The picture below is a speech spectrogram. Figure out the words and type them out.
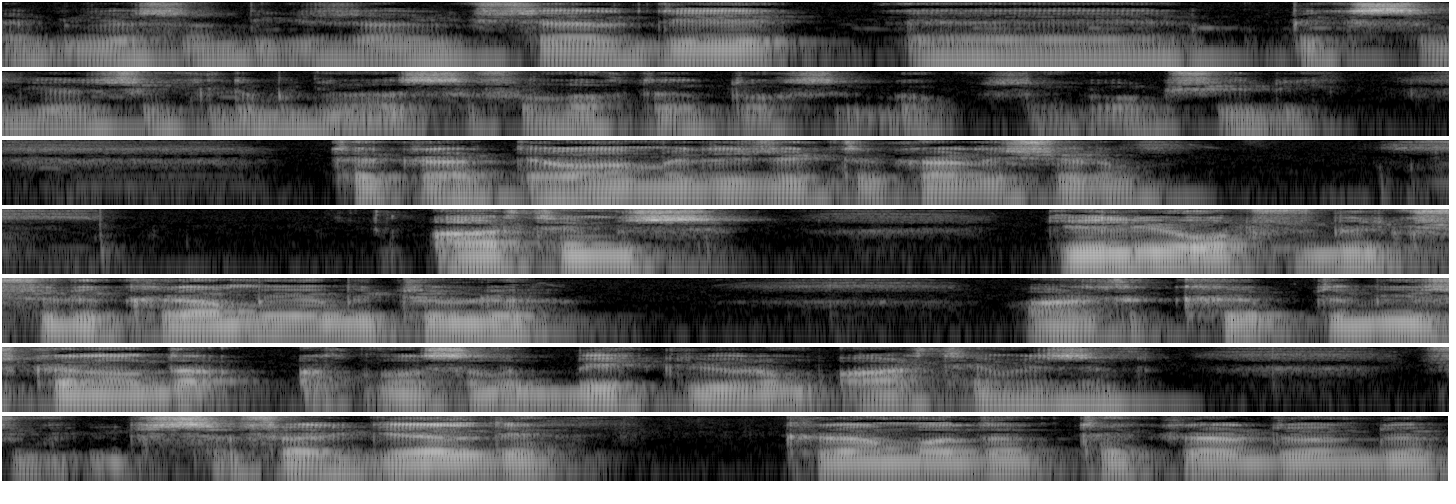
E, biliyorsunuz bir güzel yükseldi. E, bir kısım geri çekildi bugün ama 0.99 o bir şey değil. Tekrar devam edecektir kardeşlerim. Artemis geliyor 31 küsürü kıramıyor bir türlü. Artık kırıp da bir üst kanalda atmasını bekliyorum Artemis'in. Çünkü iki sefer geldi. Kıramadı. Tekrar döndü.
